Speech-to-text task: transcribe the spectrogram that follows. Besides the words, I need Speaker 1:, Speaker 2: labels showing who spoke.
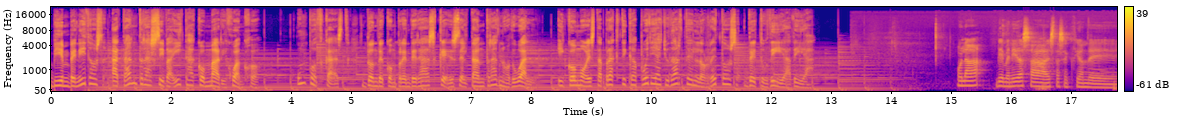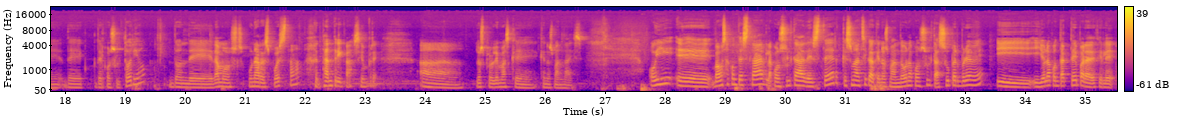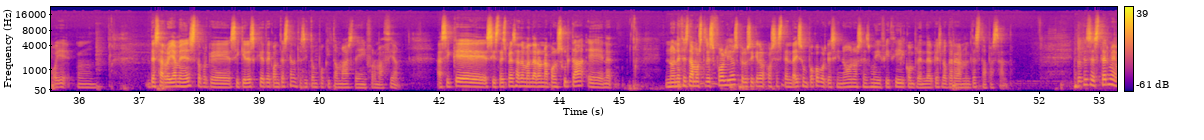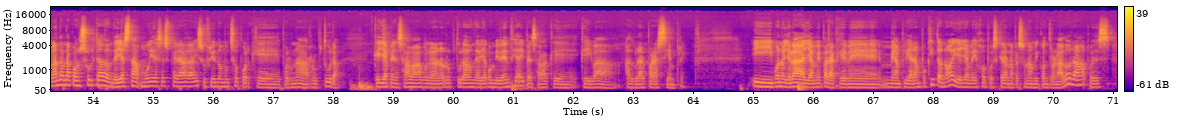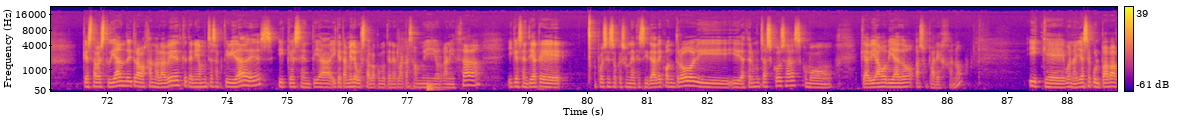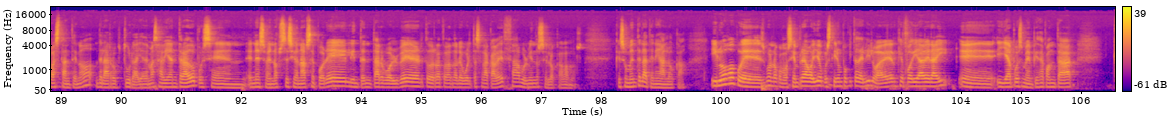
Speaker 1: Bienvenidos a Tantra Sibaíta con Mari Juanjo, un podcast donde comprenderás qué es el Tantra no dual y cómo esta práctica puede ayudarte en los retos de tu día a día.
Speaker 2: Hola, bienvenidas a esta sección del consultorio donde damos una respuesta tántrica siempre a los problemas que nos mandáis. Hoy eh, vamos a contestar la consulta de Esther, que es una chica que nos mandó una consulta súper breve y, yo la contacté para decirle, oye, mm, desarrollame esto porque si quieres que te conteste necesito un poquito más de información. Así que si estáis pensando en mandar una consulta, eh, no necesitamos tres folios, pero sí que os extendáis un poco porque si no nos es muy difícil comprender qué es lo que realmente está pasando. Entonces Esther me manda una consulta donde ella está muy desesperada y sufriendo mucho porque, por una ruptura que ella pensaba, bueno, era una ruptura donde había convivencia y pensaba que, iba a durar para siempre. Y bueno, yo la llamé para que me, me, ampliara un poquito, ¿no? Y ella me dijo pues que era una persona muy controladora, pues que estaba estudiando y trabajando a la vez, que tenía muchas actividades y que sentía y que también le gustaba como tener la casa muy organizada y que sentía que pues eso, que su necesidad de control y, de hacer muchas cosas, como que había agobiado a su pareja, ¿no? Y que, bueno, ella se culpaba bastante, ¿no? De la ruptura y además había entrado pues en, en eso, en obsesionarse por él, intentar volver, todo el rato dándole vueltas a la cabeza, volviéndose loca, vamos, que su mente la tenía loca. Y luego, pues bueno, como siempre hago yo, pues tiro un poquito del hilo a ver qué podía haber ahí eh, y ya pues me empieza a contar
